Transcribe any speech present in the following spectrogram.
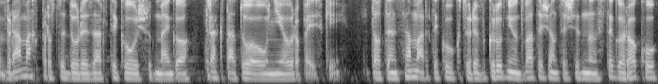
w ramach procedury z artykułu 7 Traktatu o Unii Europejskiej. To ten sam artykuł, który w grudniu 2017 roku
